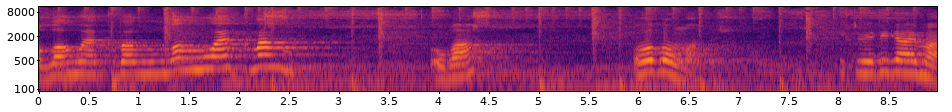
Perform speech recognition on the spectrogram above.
আল্লাহু আকবার আল্লাহু আকবার ও মা ও বৌমা একটু এদিকে আয় মা।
